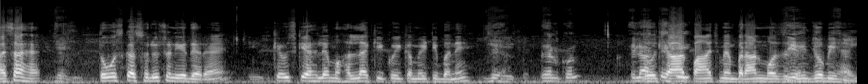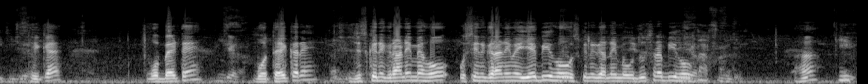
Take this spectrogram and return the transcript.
ऐसा है? तो उसका सोल्यूशन ये दे रहे हैं कि उसके अहले मोहल्ला की कोई कमेटी बने। जी बिल्कुल। दो चार पाँच मेंबरान मौजूदीन जो। भी हैं ठीक है? वो बैठे वो तय करें जिसकी निगरानी में हो उसी निगरानी में ये भी हो उसकी निगरानी में वो दूसरा भी हो। हाँ हाँ ठीक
